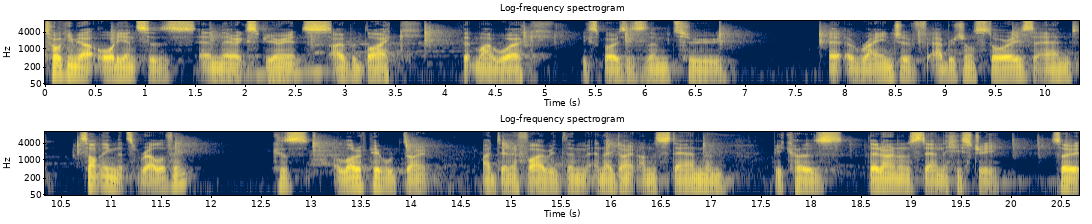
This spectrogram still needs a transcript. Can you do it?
Talking about audiences and their experience, I would like that my work exposes them to a, range of Aboriginal stories and something that's relevant because a lot of people don't identify with them and they don't understand them because they don't understand the history. So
